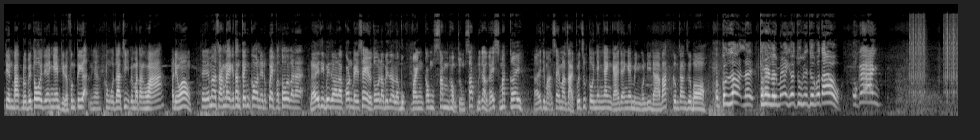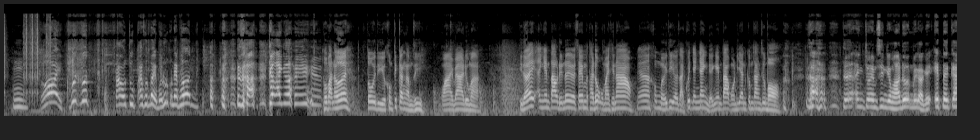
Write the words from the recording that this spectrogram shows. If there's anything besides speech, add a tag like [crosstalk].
Tiền bạc đối với tôi thì anh em chỉ là phương tiện không có giá trị về mặt hàng hóa bạn hiểu không? Thế mà sáng nay cái thằng kênh con này nó quẹt vào tôi bạn ạ. Đấy thì bây giờ là con bé xe của tôi là bây giờ là bục vành cong xăm hỏng trồng sóc với cả gãy smart cây. Đấy thì bạn xem mà giải quyết giúp tôi nhanh nhanh cái để anh em mình còn đi đá bát cơm rang dưa bò. Ờ, con lợn này thằng này lời mẹ anh ra chụp hiện trường của tao. Ok anh. Ừ. rồi vứt vứt. Tao chụp iphone 7 bluetooth còn đẹp hơn. [laughs] Dạ các anh ơi. Thôi bạn ơi tôi thì không thích căng làm gì. Ngoài vai đâu mà thì đấy anh em tao đến đây xem thái độ của mày thế nào nhá. Không mấy thì giải quyết nhanh nhanh để anh em tao còn đi ăn cơm rang dưa bò. [laughs] Dạ thế anh cho em xin cái hóa đơn với cả cái stk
